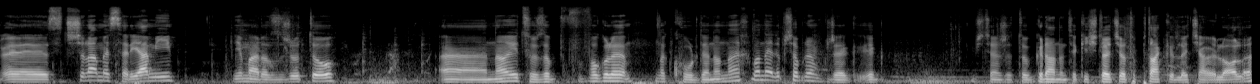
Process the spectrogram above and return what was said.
E, strzelamy seriami. Nie ma rozrzutu. E, no i cóż, w ogóle, no kurde, no, no chyba najlepsza broń w grze. Jak. Myślałem, że to granat jakiś leciał, to ptaki leciały, lol.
